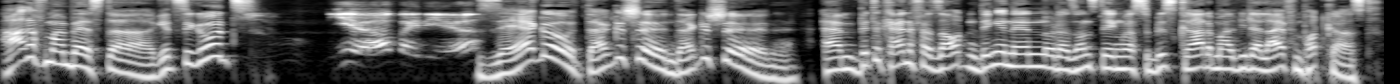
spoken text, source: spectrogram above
Arif, mein Bester, geht's dir gut? Ja, bei dir. Sehr gut, Dankeschön, Dankeschön. Ähm, bitte keine versauten Dinge nennen oder sonst irgendwas. Du bist gerade mal wieder live im Podcast.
